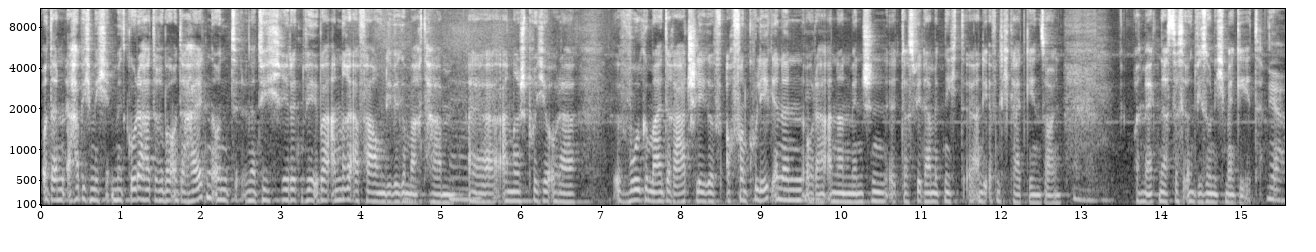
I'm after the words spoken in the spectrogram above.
Und dann habe ich mich mit Godahard darüber unterhalten und natürlich redeten wir über andere Erfahrungen, die wir gemacht haben, mhm. äh, andere Sprüche oder wohlgemeinte Ratschläge auch von KollegInnen mhm. oder anderen Menschen, äh, dass wir damit nicht äh, an die Öffentlichkeit gehen sollen. Mhm und merken, dass das irgendwie so nicht mehr geht. Ja.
